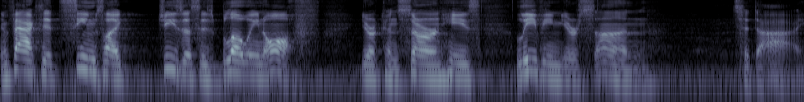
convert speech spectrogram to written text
In fact, it seems like Jesus is blowing off your concern. He's leaving your son to die.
